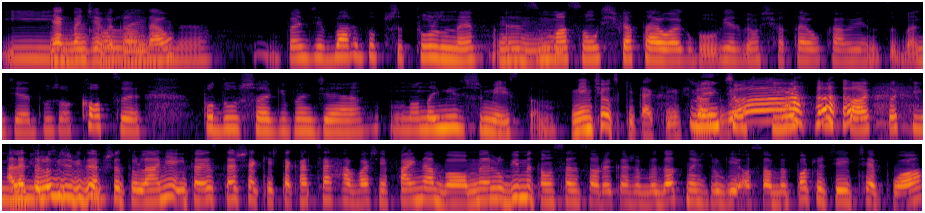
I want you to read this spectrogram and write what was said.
I Jak będzie wyglądał? kolejny- Będzie bardzo przytulny, e, z Mhm. masą światełek, bo uwielbiam światełka, więc będzie dużo kocy, poduszek i będzie no, najmilszym miejscem. Mięciutki taki w środku. Mięciutki, A! tak, taki Ale ty lubisz, widzę, przytulanie i to jest też jakaś taka cecha właśnie fajna, bo my lubimy tą sensorykę, żeby dotknąć drugiej osoby, poczuć jej ciepło.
